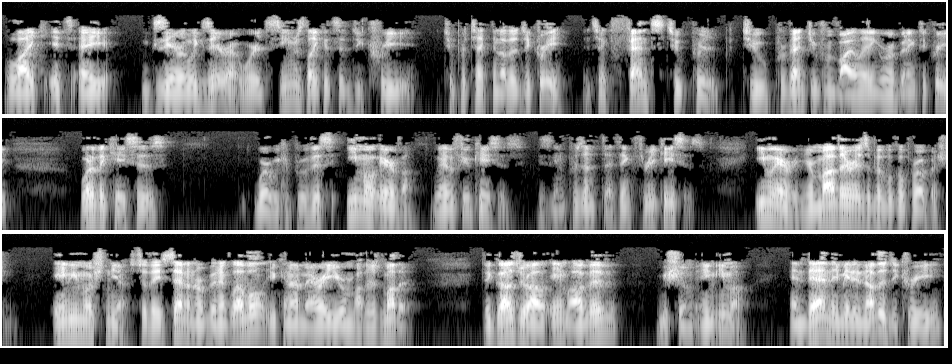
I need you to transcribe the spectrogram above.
like it's a gzer l'gzera, where it seems like it's a decree to protect another decree. It's a fence to pre- to prevent you from violating a rabbinic decree. What are the cases where we could prove this? Imo erva. We have a few cases. He's going to present, I think, three cases. Imo erva. Your mother is a biblical prohibition. Amy Moshnia. So they said on a rabbinic level, you cannot marry your mother's mother. The Gazru al Im Aviv Mishum Im Imo. And then they made another decree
